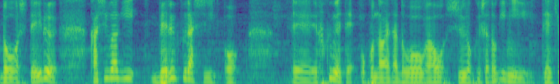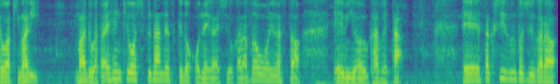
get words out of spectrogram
動している柏木ベルクラシーを、えー含めて行われた動画を収録した時に提供が決まり、丸は大変恐縮なんですけど、お願いしようかなと思いますと、笑みを浮かべた。えー昨シーズン途中から、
